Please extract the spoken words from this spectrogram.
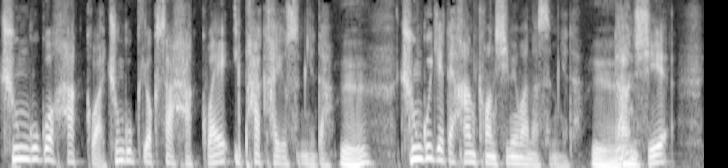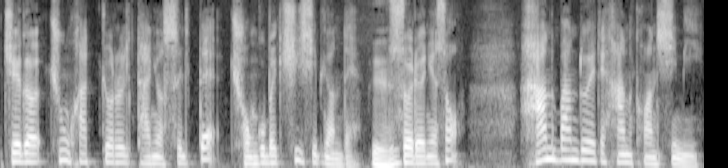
중국어 학과, 중국 역사 학과에 입학하였습니다. 예. 중국에 대한 관심이 많았습니다. 예. 당시에 제가 중학교를 다녔을 때 1970년대 예. 소련에서 한반도에 대한 관심이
